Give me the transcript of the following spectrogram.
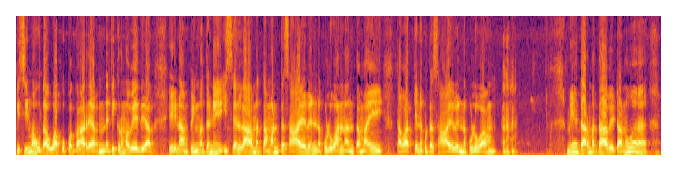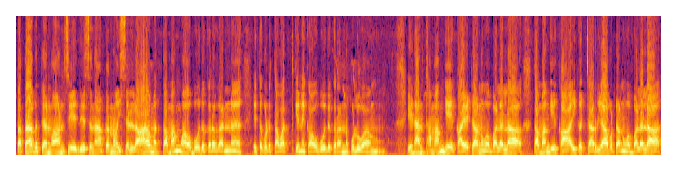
කිසිම උදව්වක් උපකාරයක් නැති ක්‍රමවේදයක්. එහෙනම් පින්වතුනි ඉස්සෙල්ලාම Tamanට සහාය වෙන්න පුළුවන් නම් තමයි තවත් කෙනෙකුට සහාය වෙන්න පුළුවන්. මේ ධර්මතාවයට අනුව තථාගතයන් වහන්සේ දේශනා කරන ඉස්සෙල්ලාම තමන්ව අවබෝධ කරගන්න එතකොට තවත් කෙනෙක් අවබෝධ කරන්න පුළුවන්. එහෙනම් තමන්ගේ කයට අනුව බලලා තමන්ගේ කායික චර්යාවට අනුව බලලා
